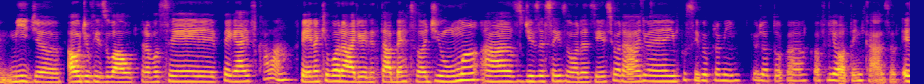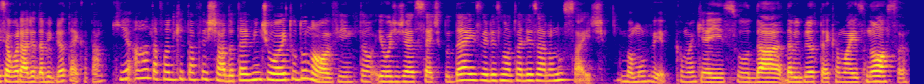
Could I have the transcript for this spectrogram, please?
Mídia audiovisual para você pegar e ficar lá. Pena que o horário ele tá aberto só de uma às 16 horas e esse horário é impossível para mim, que eu já tô com a, com a filhota em casa. Esse é o horário da biblioteca, tá? Que ah, tá falando que tá fechado até 28 do 9. Então, e hoje já é 7 do 10, eles não atualizaram no site. Vamos ver como é que é isso da, da biblioteca, mas nossa,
